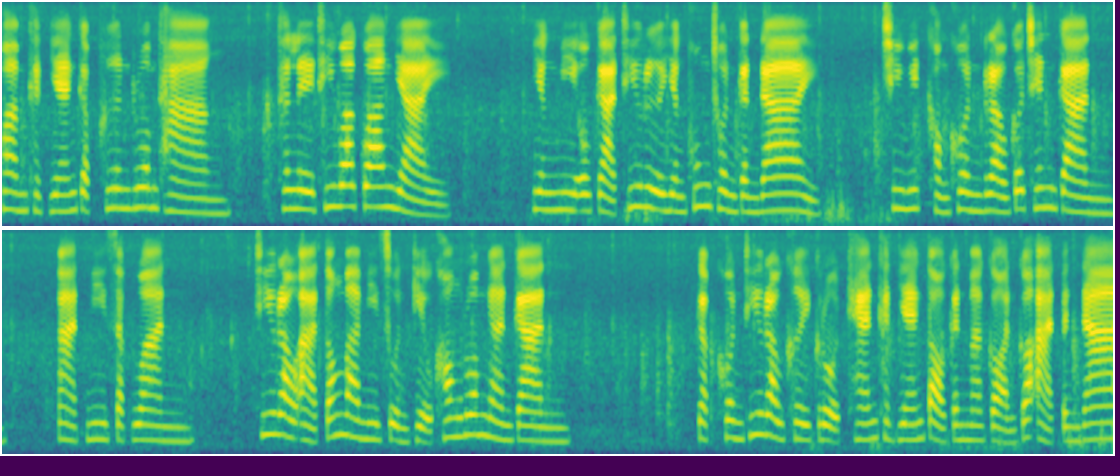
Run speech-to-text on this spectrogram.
ความขัดแย้งกับเพื่อนร่วมทาง ทะเลที่ว่ากว้างใหญ่ ยังมีโอกาสที่เรือยังพุ่งชนกันได้ ชีวิตของคนเราก็เช่นกัน อาจมีสักวัน ที่เราอาจต้องมามีส่วนเกี่ยวข้องร่วมงานกัน กับคนที่เราเคยโกรธแค้นขัดแย้งต่อกันมาก่อนก็อาจเป็นได้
